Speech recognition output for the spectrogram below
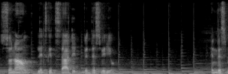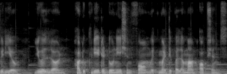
So now, let's get started with this video. In this video, you will learn how to create a donation form with multiple amount options.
